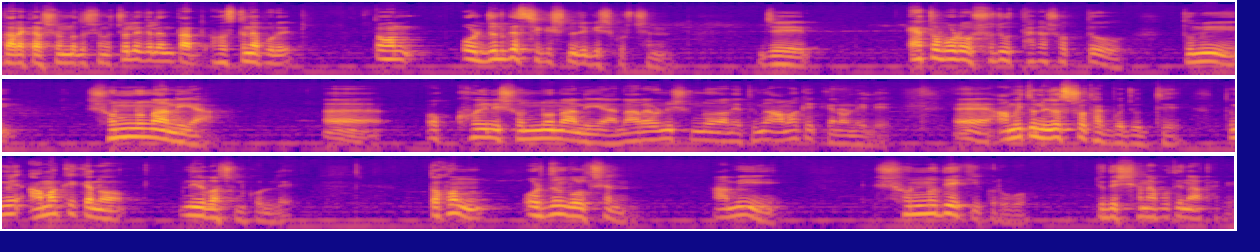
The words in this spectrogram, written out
দ্বারকার সৈন্যদের সঙ্গে চলে গেলেন তার হস্তিনাপুরে। তখন অর্জুনকে শ্রীকৃষ্ণ জিজ্ঞেস করছেন যে এত বড় সুযোগ থাকা সত্ত্বেও তুমি সৈন্য না নিয়া আহ, অক্ষয়িনী সৈন্য না নিয়া নারায়ণী সৈন্য না নিয়ে তুমি আমাকে কেন নিলে? আমি তো নিরস্ত্র থাকব যুদ্ধে তুমি আমাকে কেন নির্বাচন করলে? তখন অর্জুন বলছেন আমি সৈন্য দিয়ে কি করব? যদি সেনাপতি না থাকে?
